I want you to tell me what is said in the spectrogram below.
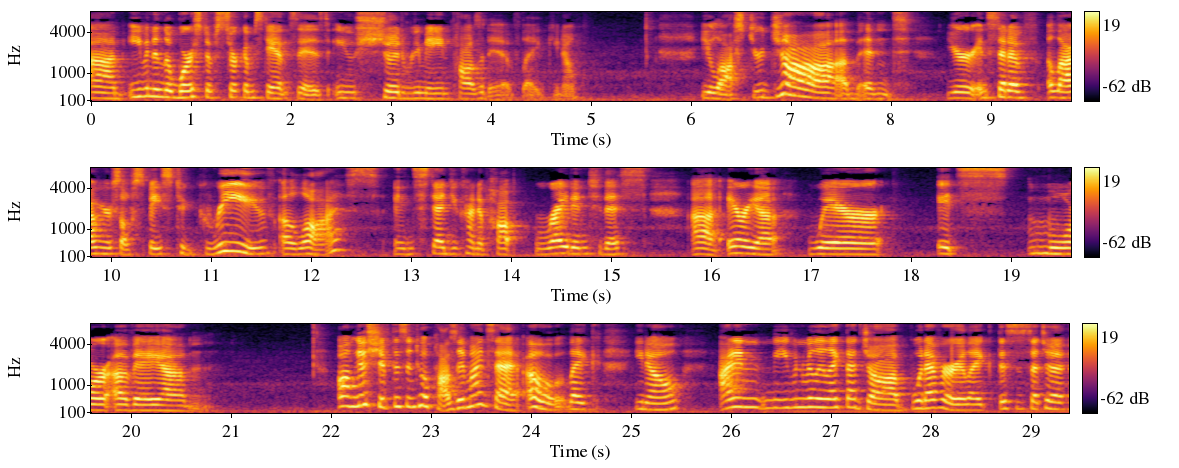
um, even in the worst of circumstances, you should remain positive. Like, you know, you lost your job and you're instead of allowing yourself space to grieve a loss, instead you kind of hop right into this uh, area where it's more of a um, oh, I'm going to shift this into a positive mindset. Oh, like, you know, I didn't even really like that job, whatever. Like, this is such a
